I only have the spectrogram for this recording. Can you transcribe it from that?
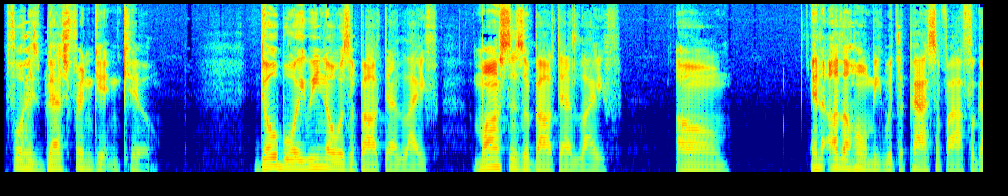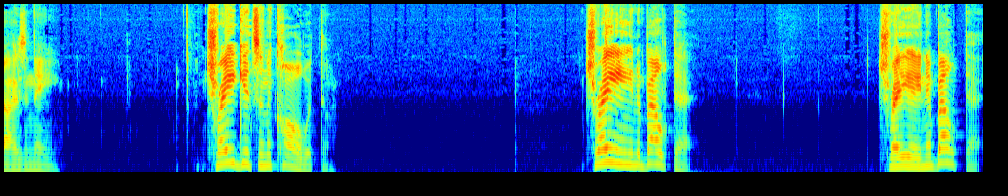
for his best friend getting killed. Doughboy, we know is about that life. Monster's about that life. Um, and the other homie with the pacifier, I forgot his name. Trey gets in the car with them. Trey ain't about that. Trey ain't about that.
